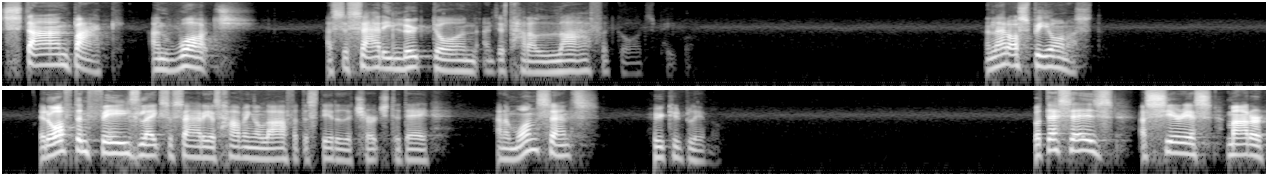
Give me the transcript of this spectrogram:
stand back, and watch as society looked on and just had a laugh at God's people. And let us be honest. It often feels like society is having a laugh at the state of the church today. And in one sense, who could blame them? But this is a serious matter,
